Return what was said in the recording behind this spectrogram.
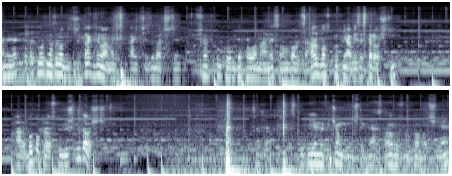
Ale jak to tak można zrobić, że tak wyłamać, słuchajcie, zobaczcie. W środku, kurde, połamane są bolce. Albo spróchniały ze starości, albo po prostu już im dość. Dobra, spróbujemy wyciągnąć te gniazdo, rozlukować je.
